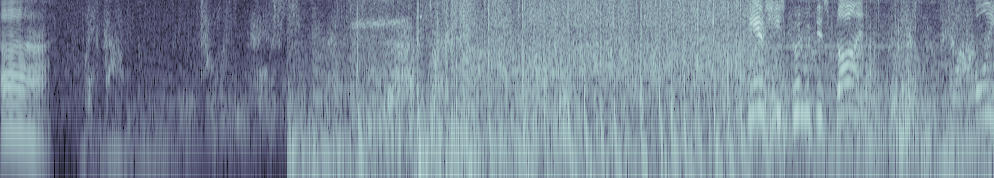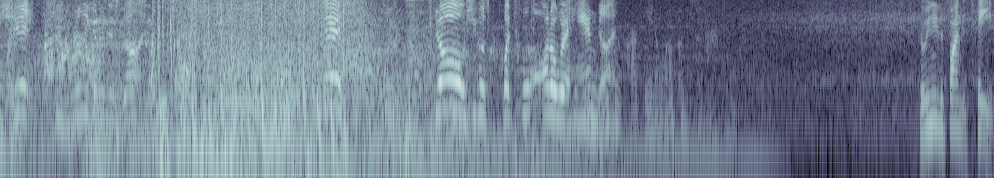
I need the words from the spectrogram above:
Ugh. Damn, she's good with this gun. Holy shit, she's really good with this gun. Yo, she goes like full auto with a handgun. Do we need to find a tape?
